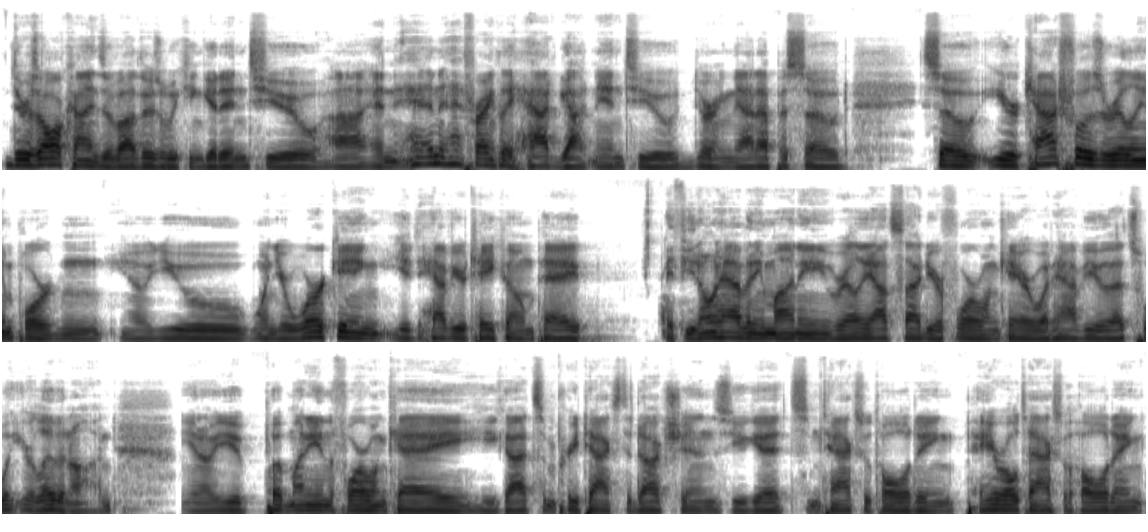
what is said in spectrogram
there's all kinds of others we can get into, uh, and, and frankly had gotten into during that episode. So your cash flow is really important. You know, you when you're working, you have your take home pay. If you don't have any money really outside your 401k or what have you, that's what you're living on. You know, you put money in the 401k, you got some pre-tax deductions, you get some tax withholding, payroll tax withholding.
